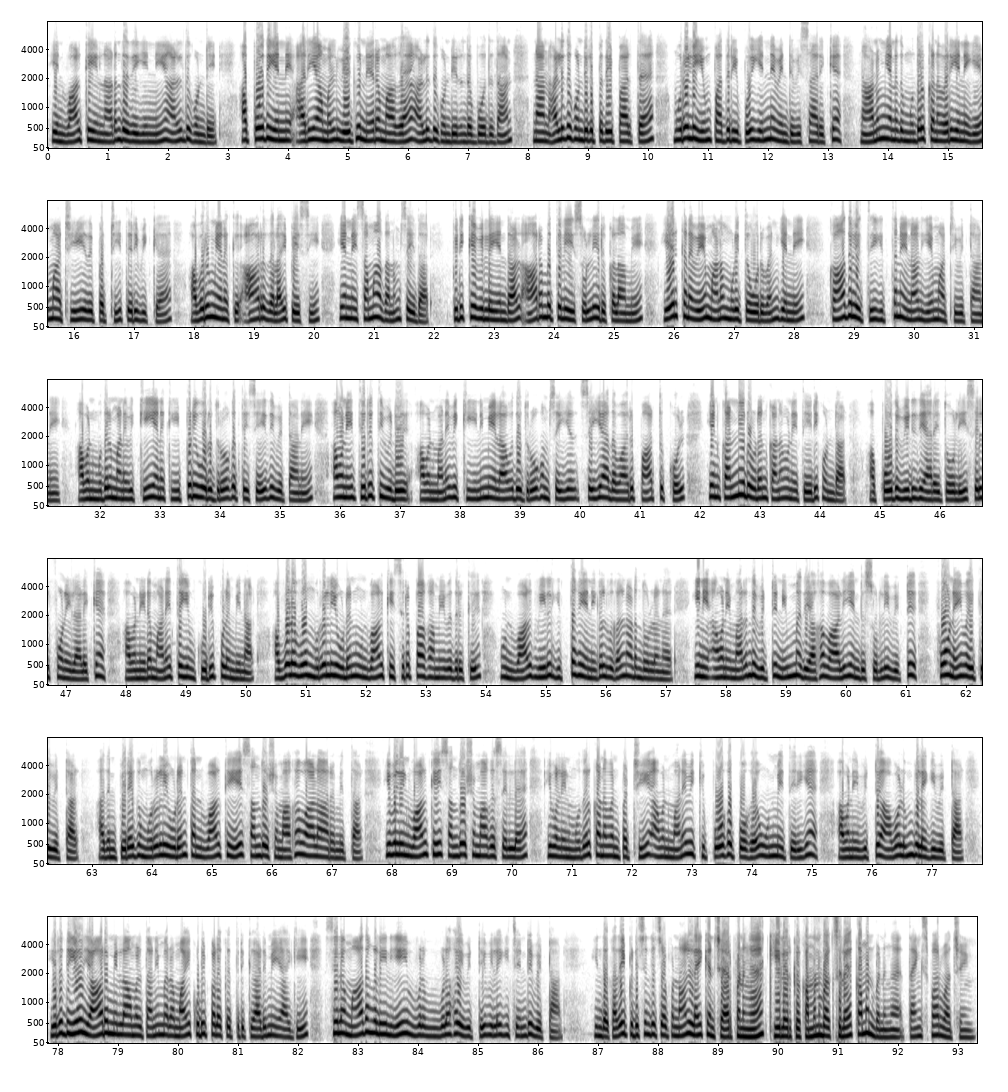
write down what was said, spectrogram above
என் வாழ்க்கையில் நடந்ததை எண்ணி அழுது கொண்டேன். அப்போது என்னை அறியாமல் வெகு நேரமாக அழுது கொண்டிருந்த போதுதான் நான் அழுது கொண்டிருப்பதை பார்த்த முரளியும் பதறி போய் என்னவென்று விசாரிக்க? நானும் எனது முதல் கணவர் என்னை ஏமாற்றி இதை பற்றி தெரிவிக்க. அவரும் எனக்கு ஆறுதலாய் பேசி என்னை சமாதானம் செய்தார். பிடிக்கவில்லை என்றால் ஆரம்பத்திலேயே சொல்லி இருக்கலாமே ஏற்கனவே மனம் முடித்த ஒருவன் என்னை காதலித்து இத்தனை நாள் ஏமாற்றி விட்டானே? அவன் முதல் மனைவிக்கு எனக்கு இப்படி ஒரு துரோகத்தை செய்து விட்டானே? அவனை திருத்தி விடு. அவன் மனைவிக்கு இனிமேலாவது துரோகம் செய்ய செய்யாதவாறு பார்த்துக்கொள். என் கண்ணீருடன் கணவனை தேடி கொண்டாள். அப்போது விடுதி அறை தோழி செல்போனில் அழைக்க அவனிடம் அனைத்தையும் கூறி புலம்பினாள். அவ்வளவோ முரளியுடன் உன் வாழ்க்கை சிறப்பாக அமைவதற்கு உன் வாழ்வில் இத்தகைய நிகழ்வுகள் நடந்துள்ளனர். இனி அவனை மறந்துவிட்டு நிம்மதியாக வாழி என்று சொல்லிவிட்டு போனை வைத்து விட்டாள் அதன் பிறகு முரளியுடன் தன் வாழ்க்கையை சந்தோஷமாக வாழ ஆரம்பித்தாள். இவளின் வாழ்க்கை சந்தோஷமாக செல்ல இவளின் முதல் கணவன் பற்றி அவன் மனைவிக்கு போக போக உண்மை தெரிய அவனை விட்டு அவளும் விலகிவிட்டாள். இறுதியில் யாரும் இல்லாமல் தனிமரமாய் குடிப்பழக்கத்திற்கு அடிமையாகி சில மாதங்களிலேயே உலகை விட்டு விலகி சென்று விட்டான். இந்த கதை பிடிச்சிருந்துச்சு அப்படின்னா லைக் அண்ட் ஷேர் பண்ணுங்கள் கீழே இருக்க கமெண்ட் பாக்ஸில் கமெண்ட் பண்ணுங்கள் தேங்க்ஸ் ஃபார் வாட்சிங்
